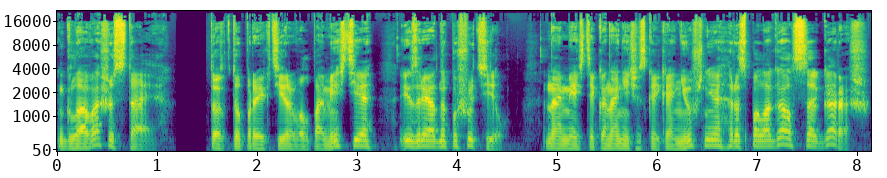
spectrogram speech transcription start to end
Глава шестая. Тот, кто проектировал поместье, изрядно пошутил. На месте канонической конюшни располагался гараж.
